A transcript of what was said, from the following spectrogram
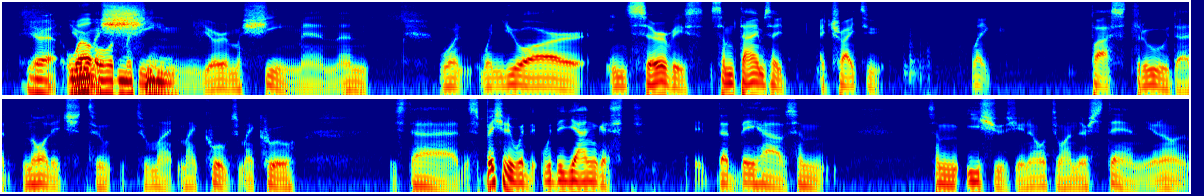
You're a You're well a oiled machine. You're a machine, man. And when when you are in service, sometimes I I try to like pass through that knowledge to to my my cooks, my crew. Is that especially with with the youngest, eh, that they have some some issues, you know, to understand, you know,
